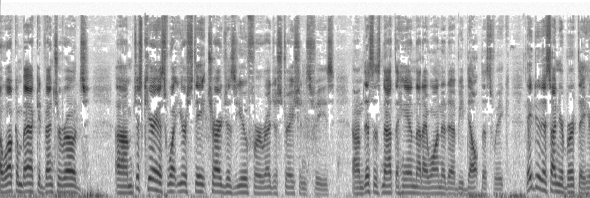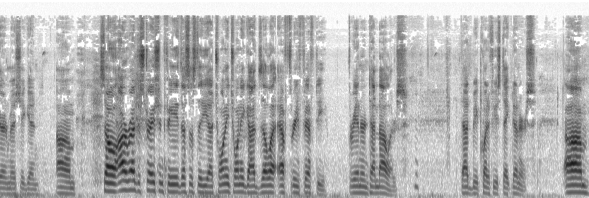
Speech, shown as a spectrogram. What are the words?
uh, welcome back Adventure Rhoades. Um, just curious what your state charges you for registrations fees. Um, this is not the hand that I wanted to be dealt this week. They do this on your birthday here in Michigan. Um, so our registration fee, this is the uh, 2020 Godzilla F350, $310. That'd be quite a few steak dinners. Um,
